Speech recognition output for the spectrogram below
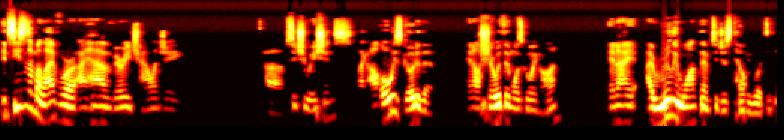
in seasons of my life where I have very challenging uh, situations, like I'll always go to them and I'll share with them what's going on. And I, I really want them to just tell me what to do.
